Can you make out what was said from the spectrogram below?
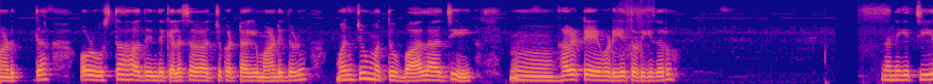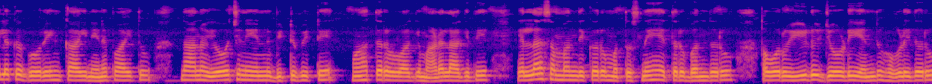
ಮಾಡುತ್ತಿದ್ದ ಅವಳು ಉತ್ಸಾಹದಿಂದ ಕೆಲಸ ಅಚ್ಚುಕಟ್ಟಾಗಿ ಮಾಡಿದಳು. ಮಂಜು ಮತ್ತು ಬಾಲಾಜಿ ಹರಟೆ ಹೊಡೆಯತೊಡಗಿದರು ನನಗೆ ಚೀಲಕ ಗೋರೆಂಕಾಯಿ ನೆನಪಾಯಿತು. ನಾನು ಯೋಚನೆಯನ್ನು ಬಿಟ್ಟುಬಿಟ್ಟೆ ಮಹತ್ತರವಾಗಿ ಮಾಡಲಾಗಿದೆ. ಎಲ್ಲ ಸಂಬಂಧಿಕರು ಮತ್ತು ಸ್ನೇಹಿತರು ಬಂದರು. ಅವರು ಈಡು ಜೋಡಿ ಎಂದು ಹೊಗಳಿದರು.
